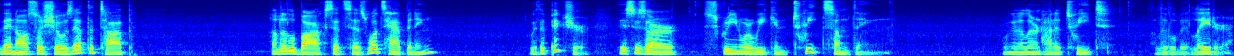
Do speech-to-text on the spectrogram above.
then also shows at the top a little box that says what's happening with a picture. This is our screen where we can tweet something. We're going to learn how to tweet a little bit later.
